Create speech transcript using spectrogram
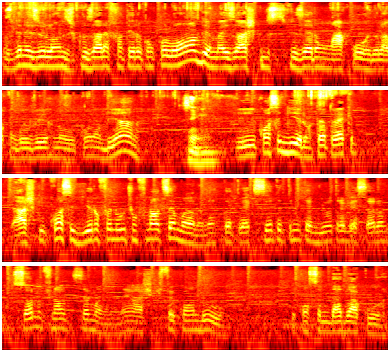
Os venezuelanos de cruzarem a fronteira com a Colômbia, mas eu acho que eles fizeram um acordo lá com o governo colombiano Sim. e conseguiram. Tanto é que acho que conseguiram foi no último final de semana, né? Tanto é que 130 mil atravessaram só no final de semana, né? Eu acho que foi quando foi consolidado o acordo.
